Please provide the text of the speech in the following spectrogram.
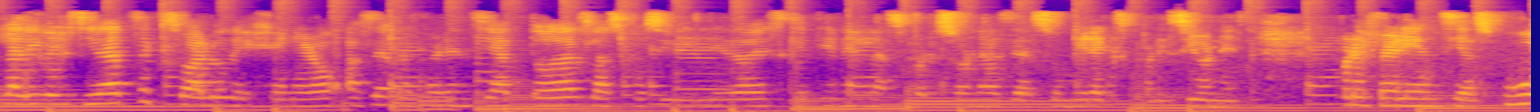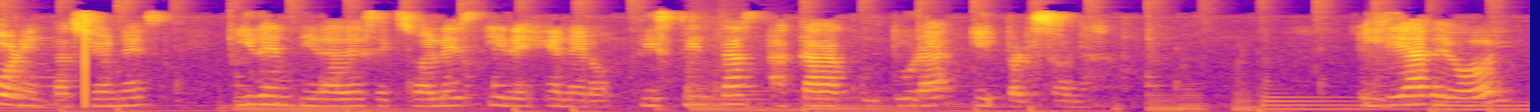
La diversidad sexual o de género hace referencia a todas las posibilidades que tienen las personas de asumir expresiones, preferencias u orientaciones, identidades sexuales y de género distintas a cada cultura y persona. El día de hoy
